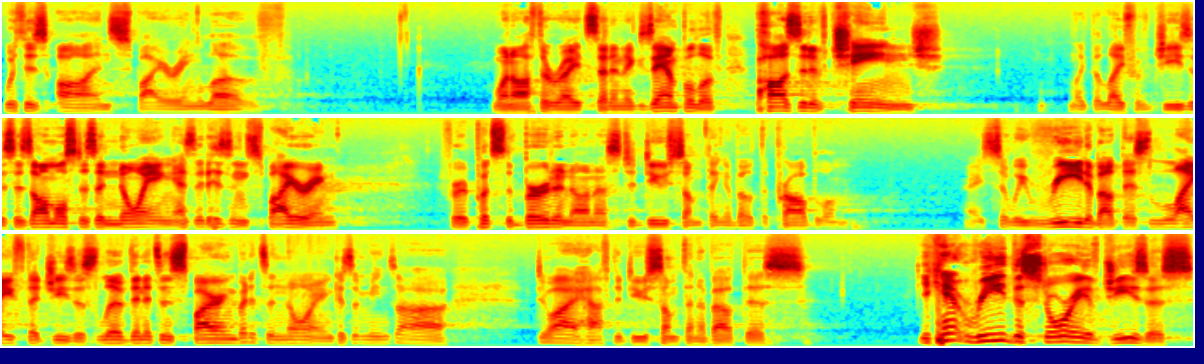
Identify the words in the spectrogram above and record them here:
with his awe inspiring love. One author writes that an example of positive change, like the life of Jesus, is almost as annoying as it is inspiring, for it puts the burden on us to do something about the problem. Right? So we read about this life that Jesus lived, and it's inspiring, but it's annoying because it means, ah, do I have to do something about this? You can't read the story of Jesus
